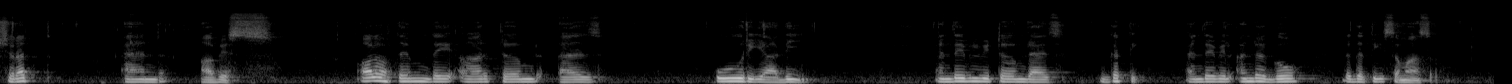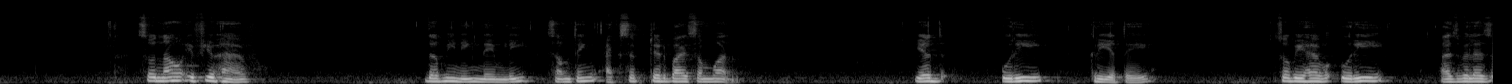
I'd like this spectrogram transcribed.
shrat and avis all of them they are termed as uryadi and they will be termed as gati and they will undergo the gati samasa so now if you have the meaning, namely something accepted by someone. Yad uri kriyate. So we have uri as well as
